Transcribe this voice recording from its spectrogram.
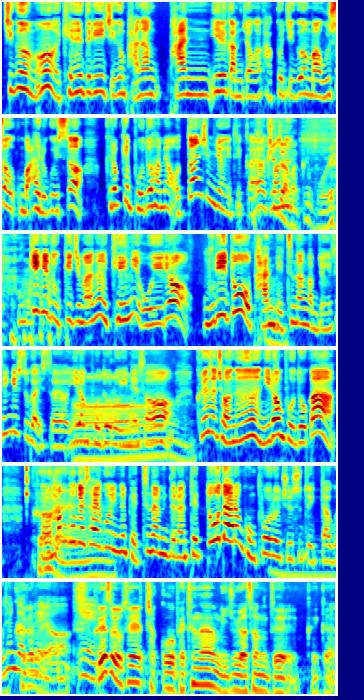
지금 어 걔네들이 지금 반항 반일 감정을 갖고 지금 막 웃어 막 이러고 있어. 그렇게 보도하면 어떤 심정이 들까요? 웃기잖아. 그게 뭐야? 웃기기도 웃기지만은 괜히 오히려 우리도 반 베트남 감정이 상황이 생길 수가 있어요. 이런 어. 보도로 인해서. 그래서 저는 이런 보도가 어, 그러네. 한국에 살고 있는 베트남인들한테 또 다른 공포를 줄 수도 있다고 생각을 그러네. 해요. 예. 그래서 요새 자꾸 베트남 이주 여성들 그러니까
